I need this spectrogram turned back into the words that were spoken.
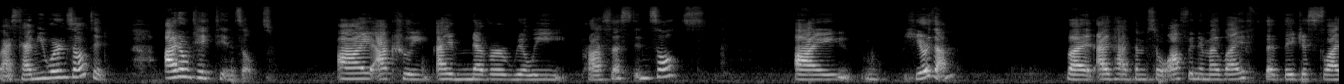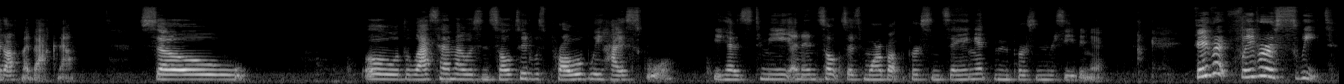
Last time you were insulted. I don't take to insults. I actually, I've never really processed insults. I hear them, but I've had them so often in my life that they just slide off my back now. So, oh, the last time I was insulted was probably high school. Because to me, an insult says more about the person saying it than the person receiving it. Favorite flavor of sweet?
